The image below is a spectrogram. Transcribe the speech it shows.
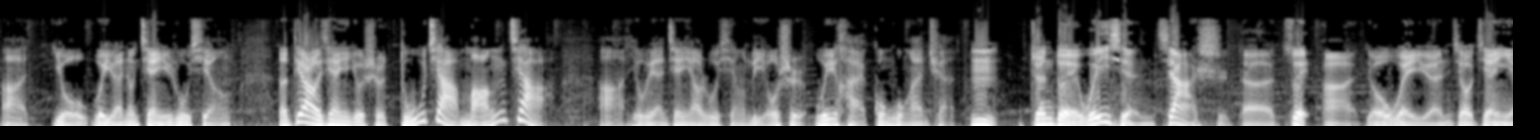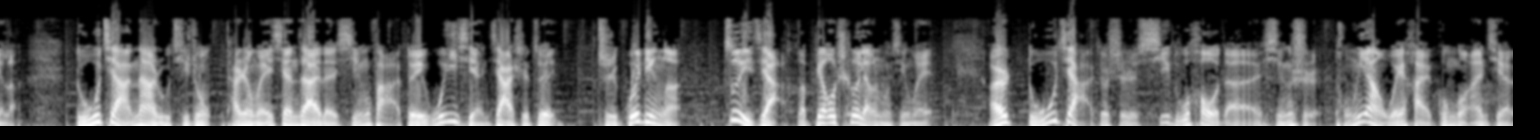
啊，有委员就建议入刑。那第二个建议就是毒驾、盲驾。啊，有委员建议要入刑，理由是危害公共安全。嗯，针对危险驾驶的罪啊，有委员就建议了毒驾纳入其中。他认为现在的刑法对危险驾驶罪只规定了醉驾和飙车两种行为，而毒驾就是吸毒后的行驶，同样危害公共安全。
